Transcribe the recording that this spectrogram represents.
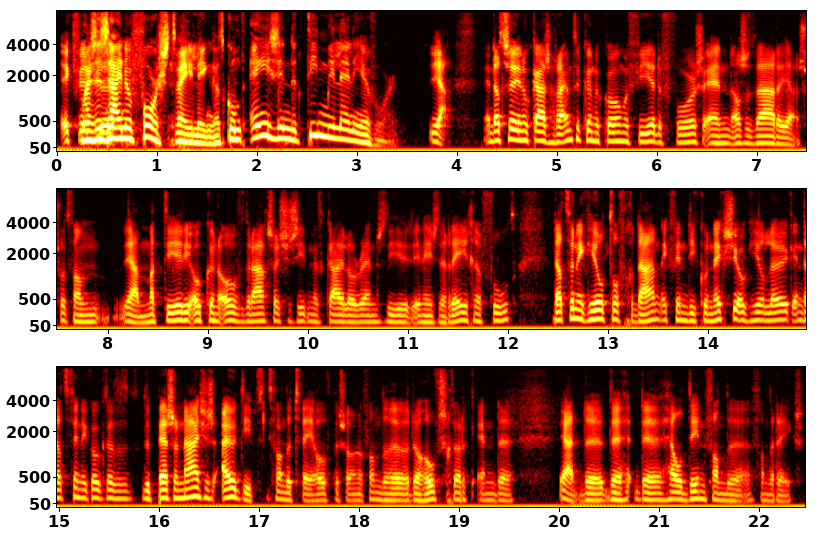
ik vind Maar ze de- zijn een Force-tweeling. Dat komt eens in de 10 millennia voor. Ja, en dat ze in elkaars ruimte kunnen komen via de Force. En als het ware ja, een soort van ja, materie ook kunnen overdragen. Zoals je ziet met Kylo Ren, die ineens de regen voelt. Dat vind ik heel tof gedaan. Ik vind die connectie ook heel leuk. En dat vind ik ook dat het de personages uitdiept van de twee hoofdpersonen. Van de, de hoofdschurk en de, ja, de, de, de heldin van de, van de reeks.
